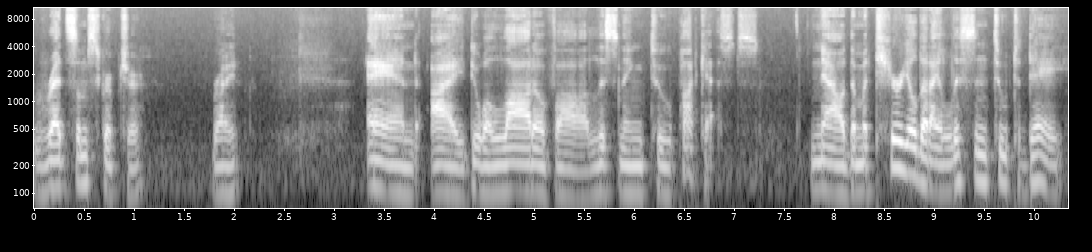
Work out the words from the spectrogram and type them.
read some scripture right and i do a lot of uh listening to podcasts now the material that i listen to today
